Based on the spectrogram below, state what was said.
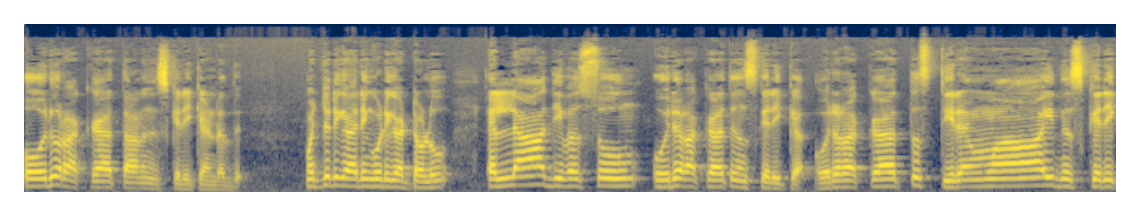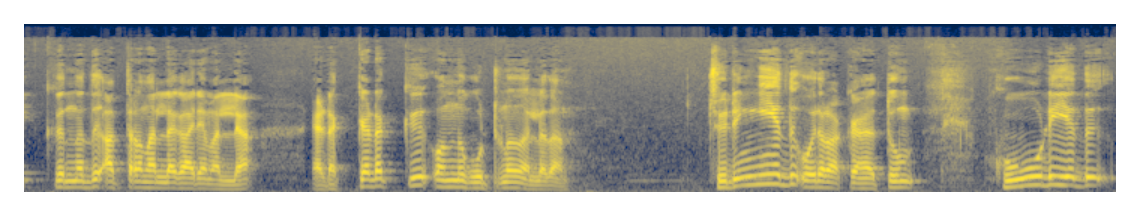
ഒരു റക്കാത്താണ് നിസ്കരിക്കേണ്ടത്. മറ്റൊരു കാര്യം കൂടി കേട്ടോളൂ. എല്ലാ ദിവസവും ഒരു റക്കാത്ത് നിസ്കരിക്കുക. ഒരു റക്കാത്ത് സ്ഥിരമായി നിസ്കരിക്കുന്നത് അത്ര നല്ല കാര്യമല്ല. ഇടക്കിടക്ക് ഒന്ന് കൂട്ടുന്നത് നല്ലതാണ്. ചുരുങ്ങിയത് ഒരു റക്കാത്തും കൂടിയത്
